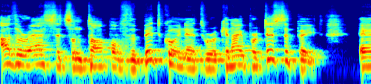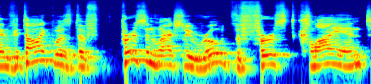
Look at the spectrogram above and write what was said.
other assets on top of the Bitcoin network. Can I participate? And Vitalik was the f- person who actually wrote the first client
